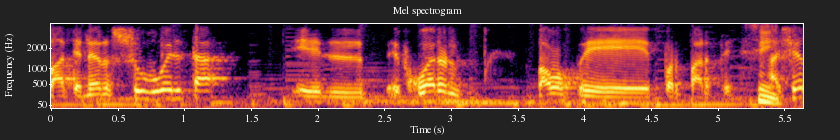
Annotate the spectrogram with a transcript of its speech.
va a tener su vuelta. El, jugaron Vamos eh, por parte. Ayer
